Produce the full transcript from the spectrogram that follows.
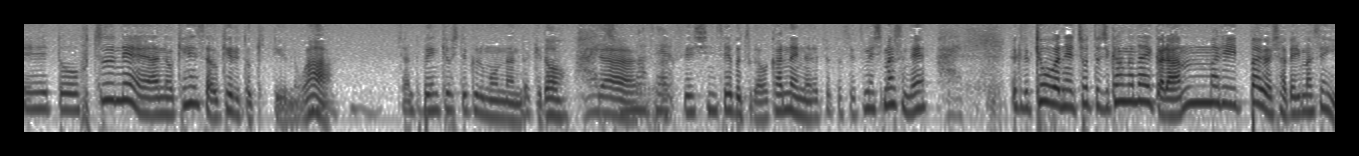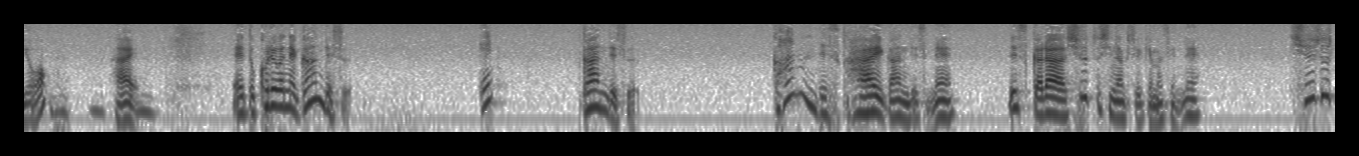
えー、と普通ねあの検査を受ける時っていうのは、ちゃんと勉強してくるもんなんだけど、はいじゃあすいません。悪性新生物が分かんないならちょっと説明しますね。はい。だけど今日はねちょっと時間がないからあんまりいっぱいは喋りませんよ、はい、んえっ、とこれはねがんです。え？がんです。がんですか？はいがんですね。ですから手術しなくちゃいけませんね。手術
